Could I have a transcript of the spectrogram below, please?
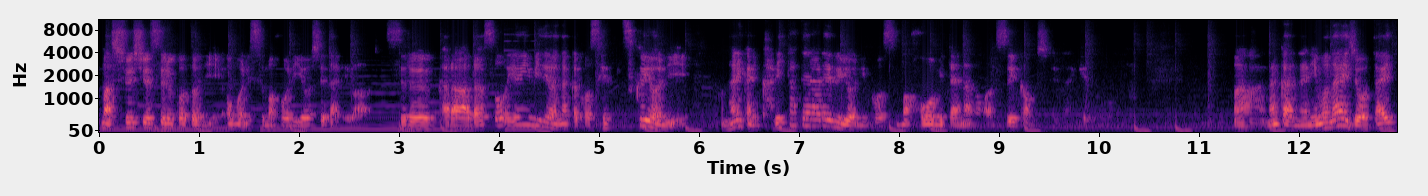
まあ、収集することに主にスマホを利用してたりはするから、だからそういう意味ではなんかこう、せっつくように、何かに駆り立てられるようにこうスマホみたいなのが薄いかもしれない、まあなんか何もない状態っ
